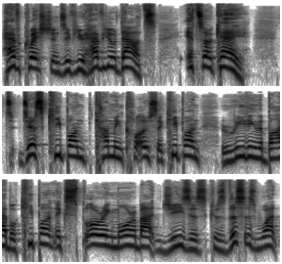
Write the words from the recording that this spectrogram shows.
have questions, if you have your doubts, it's okay just keep on coming closer. Keep on reading the Bible. Keep on exploring more about Jesus because this is what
